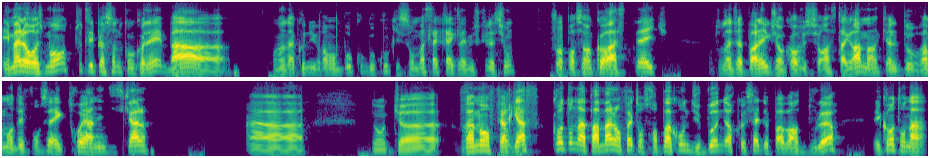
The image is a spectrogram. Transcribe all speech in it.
Et malheureusement, toutes les personnes qu'on connaît, bah, on en a connu vraiment beaucoup, beaucoup qui sont massacrés avec la musculation je repensais encore à Snake, dont on a déjà parlé, que j'ai encore vu sur Instagram, hein, qui a le dos vraiment défoncé avec trop hernie discale. Euh, donc euh, vraiment faire gaffe. Quand on a pas mal, en fait, on se rend pas compte du bonheur que c'est de pas avoir de douleur. Et quand on a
